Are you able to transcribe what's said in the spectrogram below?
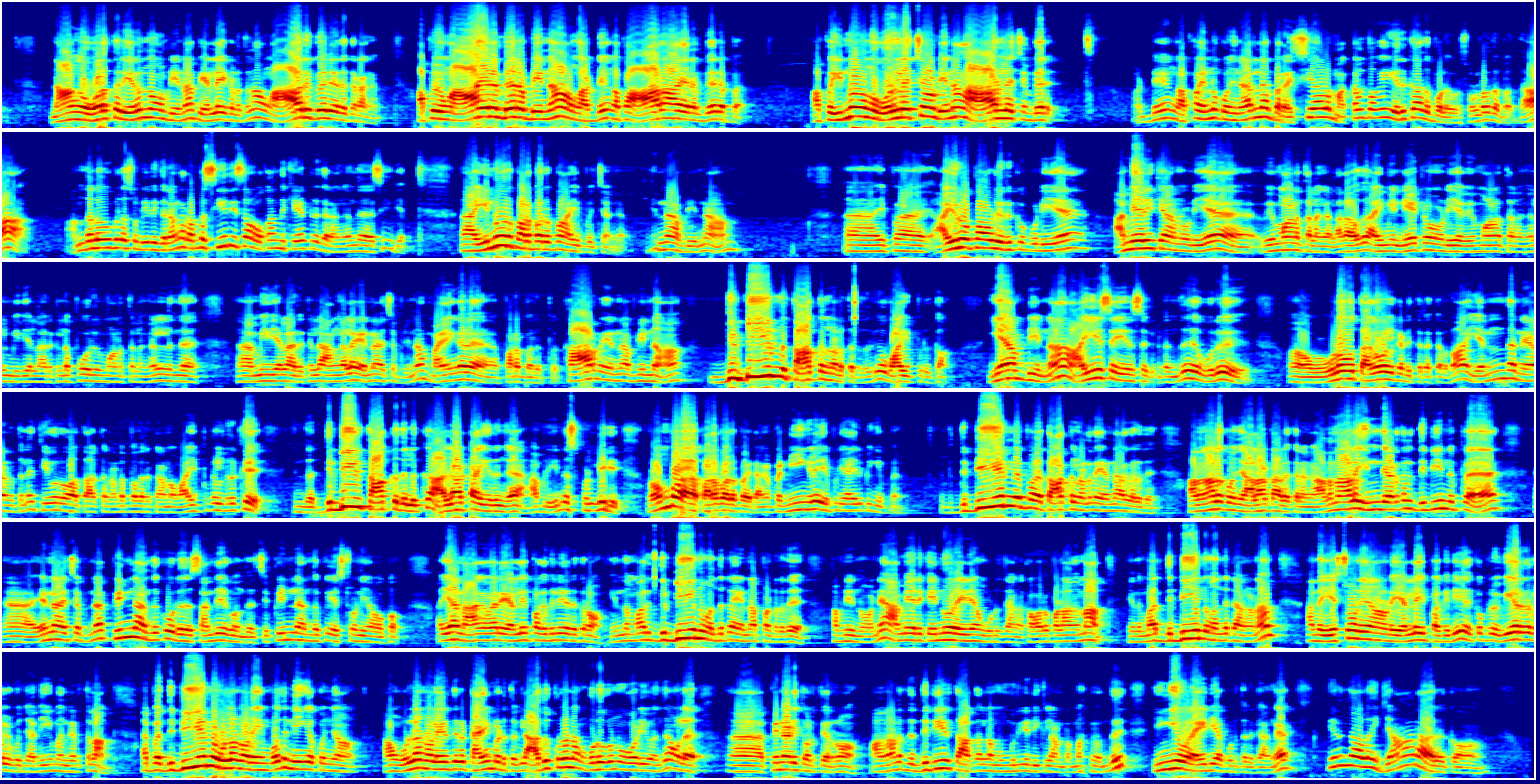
நாங்கள் ஒருத்தர் இறந்தோம் அப்படின்னா இப்போ எல்லை களத்தில் அவங்க ஆறு பேர் இருக்கிறாங்க அப்போ இவங்க ஆயிரம் பேர் அப்படின்னா அவங்க அப்படிங்க அப்போ ஆறாயிரம் பேர் அப்போ. அப்போ இன்னும் அவங்க ஒரு லட்சம் அப்படின்னா அவங்க ஆறு லட்சம் பேர். அப்படியே எங்கள் அப்பா இன்னும் கொஞ்சம் நேரத்தில் இப்போ ரஷ்யாவில் மக்கள் தொகை இருக்காது போல். இவர் சொல்கிறத பார்த்தா அந்தளவுக்குள்ள சொல்லியிருக்கிறாங்க. ரொம்ப சீரியஸாக உட்காந்து கேட்டிருக்கிறாங்க இந்த செய்தியை. இன்னொரு பரபரப்பும் ஆகி போச்சாங்க. என்ன அப்படின்னா இப்போ ஐரோப்பாவில் இருக்கக்கூடிய அமெரிக்கானுடைய விமானத்தளங்கள் அதாவது ஐ மீன் நேட்டோனுடைய விமானத்தளங்கள் மீதியெல்லாம் இருக்குல்ல போர் விமானத்தளங்கள் இந்த மீதியெல்லாம் இருக்குல்ல அங்கெல்லாம் என்ன ஆச்சு அப்படின்னா பயங்கர பரபரப்பு. காரணம் என்ன அப்படின்னா திடீர்னு தாக்கல் நடத்துறதுக்கு வாய்ப்பு இருக்கான் ஏன் அப்படின்னா ஐஎஸ்ஐஎஸ் கிட்டேருந்து ஒரு உளவு தகவல் கிடைத்திருக்கிறதா எந்த நேரத்தில் தீவிரவாத தாக்கல் நடப்பதற்கான வாய்ப்புகள் இருக்குது இந்த திடீர் தாக்குதலுக்கு அலர்ட்டாக இருங்க அப்படின்னு சொல்லி ரொம்ப பரபரப்பாயிட்டாங்க. இப்போ நீங்களே எப்படி ஆயிருப்பீங்க இப்போ? இப்போ திடீர்னு இப்போ தாக்கல் நடந்தால் என்ன ஆகுறது? அதனால் கொஞ்சம் அலர்ட்டாக இருக்கிறாங்க. அதனால் இந்த இடத்துல திடீர்னு இப்போ என்ன ஆச்சு அப்படின்னா பின்லாந்துக்கு ஒரு சந்தேகம் வந்துச்சு பின்லாந்துக்கும் எஸ்டோனியாவுக்கும். ஐயா நாங்கள் வேற எல்லை பகுதியிலே இருக்கிறோம். இந்த மாதிரி திடீர்னு வந்துட்டால் என்ன பண்ணுறது அப்படின்ன உடனே அமெரிக்கா இன்னொரு ஐடியாவும் கொடுத்தாங்க கவலைப்படாதமா இந்த மாதிரி திடீர்னு வந்துட்டாங்கன்னா அந்த எஸ்டோனியாவோட எல்லை பகுதியை அதுக்கப்புறம் வீரர்கள் கொஞ்சம் அதிகமாக நிறுத்தலாம். அப்போ திடீர்னு உள்ள நுழையும் போது நீங்கள் கொஞ்சம் அவங்க உள்ள நுழையிறதுக்கு டைம் எடுத்துக்கல. அதுக்குள்ளே நாங்கள் கொடுக்கணும் ஓடி வந்து அவங்கள பின்னாடி துரத்திடுறோம். அதனால் இந்த திடீர் தாக்கல் நம்ம முறியடிக்கலான்ற மாதிரி வந்து இங்கேயும் ஒரு ஐடியா கொடுத்துருக்காங்க. இருந்தாலும் யாராக இருக்கும்?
